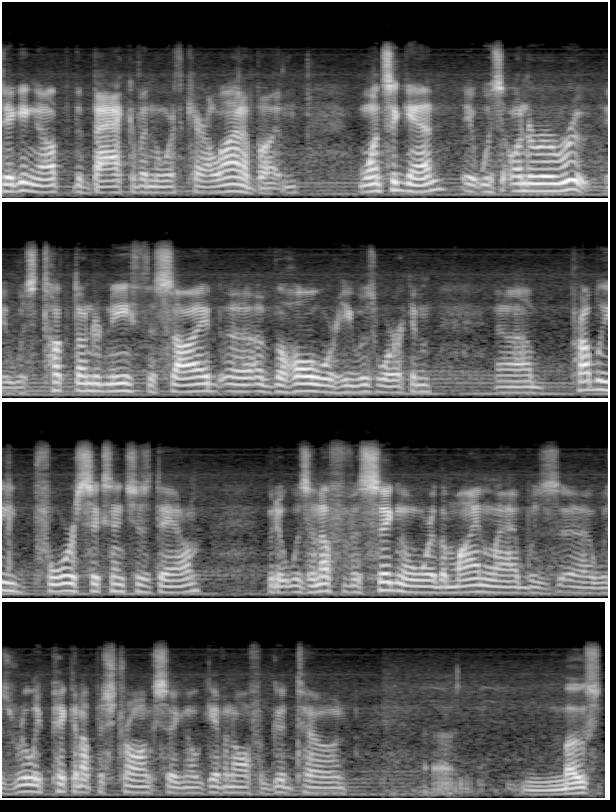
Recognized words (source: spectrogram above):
digging up the back of a North Carolina button. Once again, it was under a root. It was tucked underneath the side uh, of the hole where he was working, um, probably four or six inches down. But it was enough of a signal where the Minelab was uh, was really picking up a strong signal, giving off a good tone. Most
